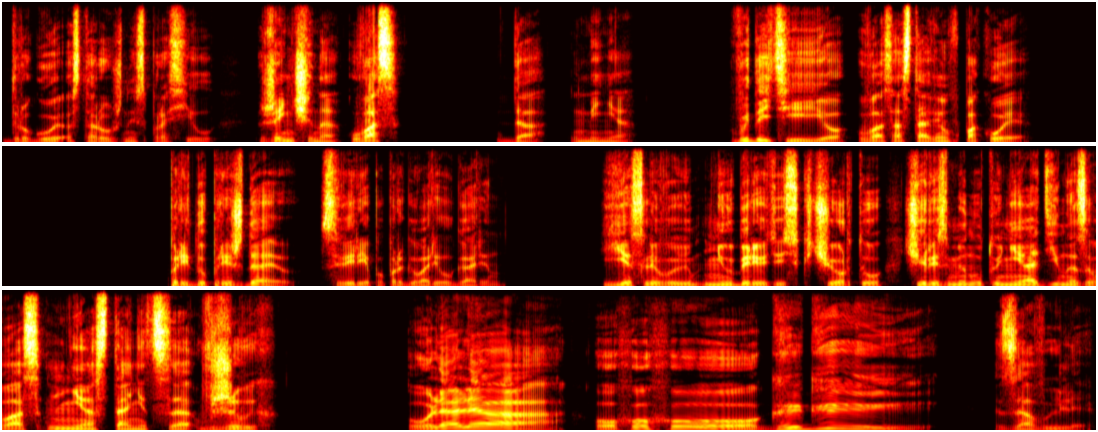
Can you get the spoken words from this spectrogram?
Другой осторожный спросил. «Женщина, у вас?» «Да, у меня». «Выдайте ее, вас оставим в покое». «Предупреждаю», — свирепо проговорил Гарин. «Если вы не уберетесь к черту, через минуту ни один из вас не останется в живых». «О-ля-ля! О-хо-хо! Гы-гы!» Завыли,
